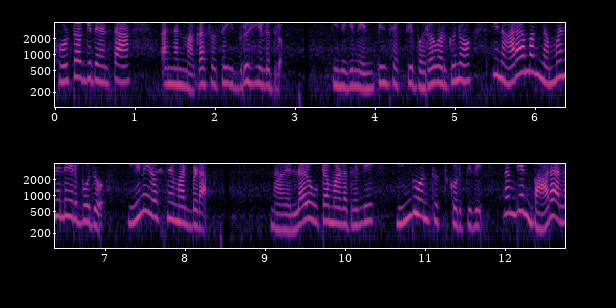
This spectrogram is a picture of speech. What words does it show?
ಹೊರಟೋಗಿದೆ ಅಂತ ನನ್ನ ಮಗ ಸೊಸೆ ಇಬ್ಬರು ಹೇಳಿದ್ರು. ನಿನಗೆ ನೆನಪಿನ ಶಕ್ತಿ ಬರೋವರೆಗೂ ನೀನು ಆರಾಮಾಗಿ ನಮ್ಮನೇಲೇ ಇರ್ಬೋದು. ಏನು ಯೋಚನೆ ಮಾಡಬೇಡ. ನಾವೆಲ್ಲರೂ ಊಟ ಮಾಡೋದ್ರಲ್ಲಿ ನಿಂಗೂ ಒಂದು ತುತ್ತು ಕೊಡ್ತೀವಿ. ನಮಗೇನು ಭಾರ ಅಲ್ಲ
